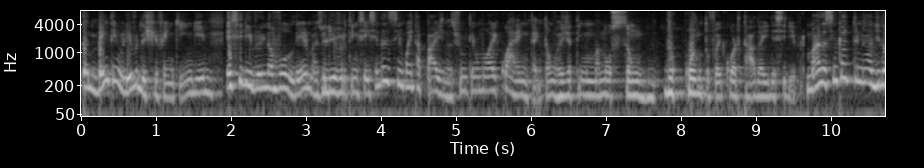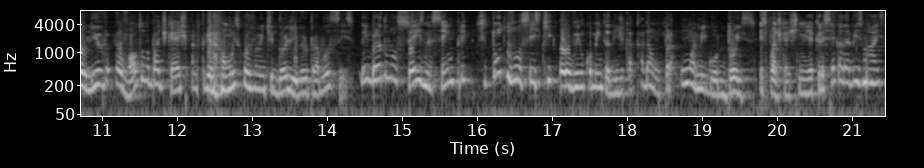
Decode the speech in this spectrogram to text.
também tem o livro do Stephen King. Esse livro eu ainda vou ler, mas o livro tem 650 páginas, o filme tem 1 hora e 40, então você já tem uma noção do quanto foi cortado aí desse livro. Mas assim que eu terminar de ler o livro, eu volto no podcast para gravar um exclusivamente do livro para vocês. Lembrando vocês, né, sempre, se todos vocês que ouvem o comentando indicar cada um para um amigo ou dois, esse podcast ia crescer cada vez mais.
